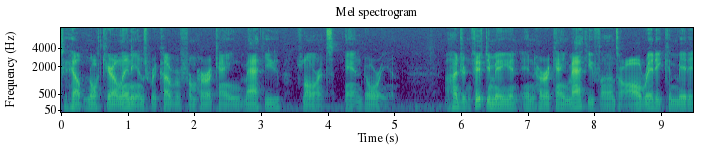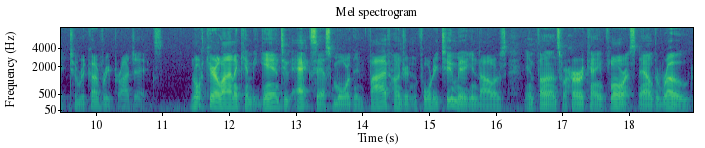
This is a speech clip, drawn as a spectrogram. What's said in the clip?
to help North Carolinians recover from Hurricane Matthew, Florence, and Dorian. 150 million in Hurricane Matthew funds are already committed to recovery projects. North Carolina can begin to access more than $542 million in funds for Hurricane Florence down the road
